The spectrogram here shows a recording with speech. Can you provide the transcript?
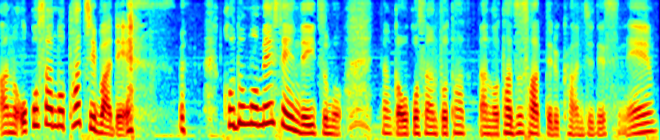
あの、お子さんの立場で 子供目線でいつもなんかお子さんとた、あの、携わってる感じですね。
